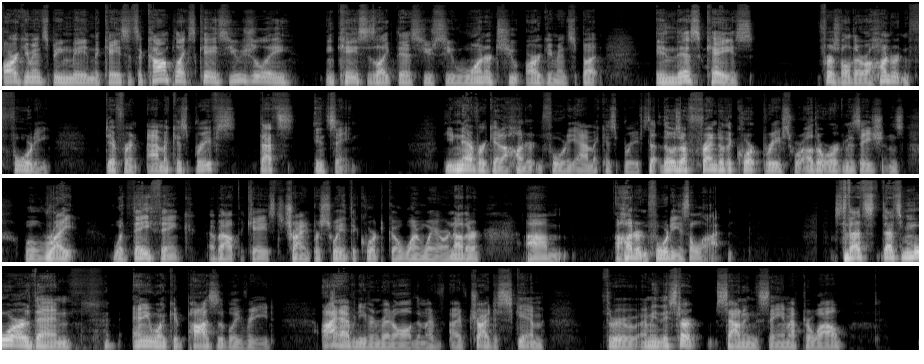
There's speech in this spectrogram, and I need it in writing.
arguments being made in the case. It's a complex case. Usually, in cases like this, you see one or two arguments, but in this case, first of all, there are 140 different amicus briefs. That's insane. You never get 140 amicus briefs. Those are friend of the court briefs where other organizations will write what they think about the case to try and persuade the court to go one way or another. Um, 140 is a lot. So that's that's more than anyone could possibly read. I haven't even read all of them. I've I've tried to skim through. I mean, they start sounding the same after a while,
